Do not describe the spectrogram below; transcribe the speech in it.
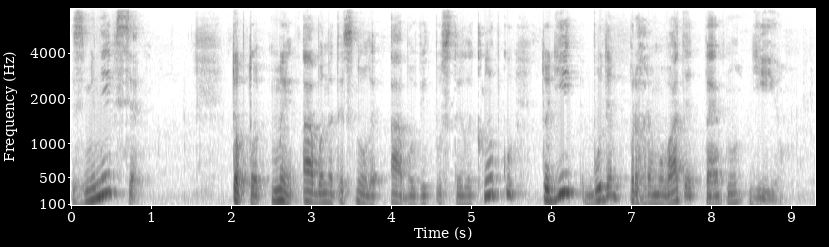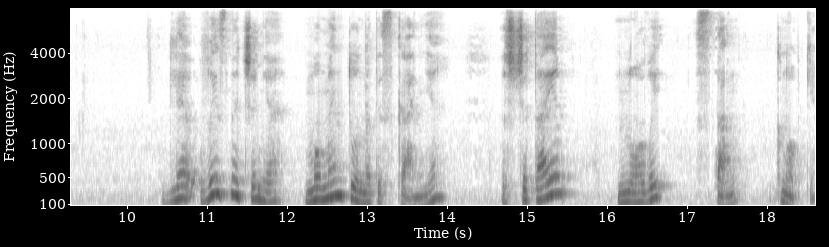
змінився, тобто ми або натиснули, або відпустили кнопку, тоді будемо програмувати певну дію. Для визначення моменту натискання зчитаємо новий стан кнопки.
